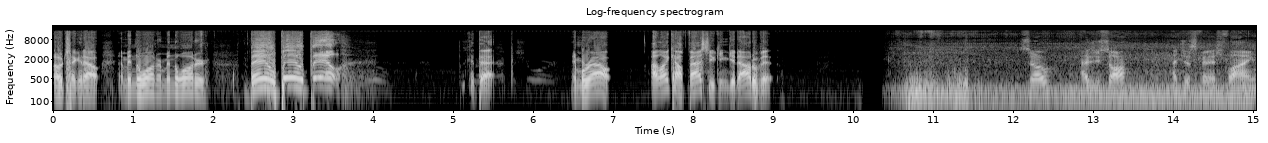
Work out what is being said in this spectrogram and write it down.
Oh, check it out. I'm in the water. I'm in the water. Bail, bail, bail. Look at that. At the shore. And we're out. I like how fast you can get out of it. So, as you saw, I just finished flying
